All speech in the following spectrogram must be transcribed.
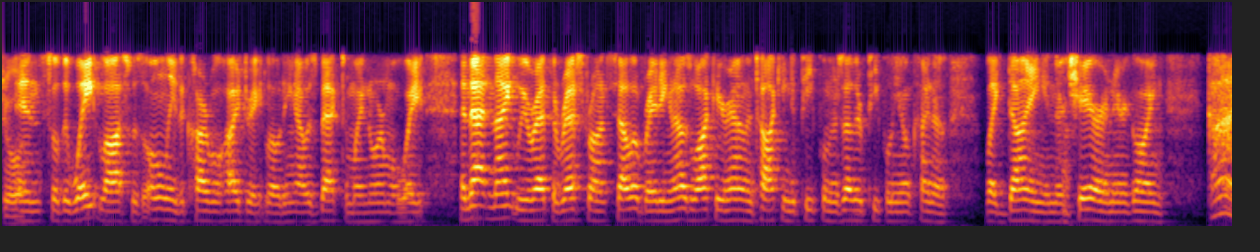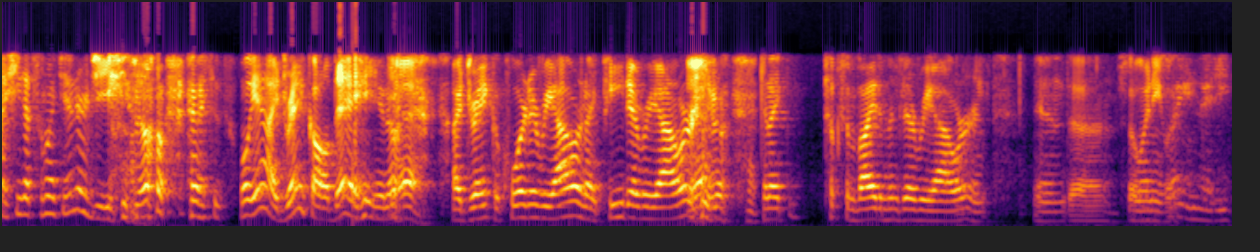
sure. And so the weight loss was only the carbohydrate loading. I was back to my normal weight. And that night we were at the restaurant celebrating, and I was walking around and talking to people, and there's other people, you know, kind of like dying in their chair, and they're going, "Gosh, you got so much energy," you know. and I said, "Well, yeah, I drank all day, you know. Yeah. I drank a quart every hour, and I peed every hour, Yeah. you know, and I took some vitamins every hour, and and uh, so anyway." Saying that he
